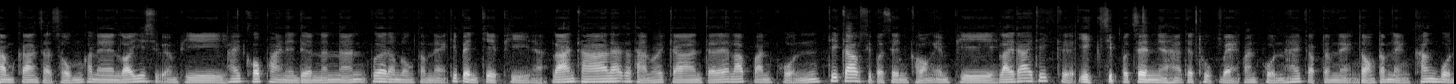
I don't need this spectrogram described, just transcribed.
ทำการสะสมคะแนน 120 MP ให้ครบภายในเดือนนั้นๆ เพื่อดำรงตำแหน่งที่เป็น JP นะร้านค้าและสถานบริการจะได้รับปันผลที่ 90%ของ MP รายได้ที่เกิดอีก 10%เนี่ยฮะจะถูกแบ่งปันผลให้กับตำแหน่ง 2ตำแหน่งข้างบน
